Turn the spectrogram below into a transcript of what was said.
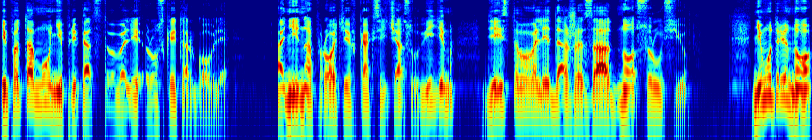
и потому не препятствовали русской торговле. Они, напротив, как сейчас увидим, действовали даже заодно с Русью. Не мудрено,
